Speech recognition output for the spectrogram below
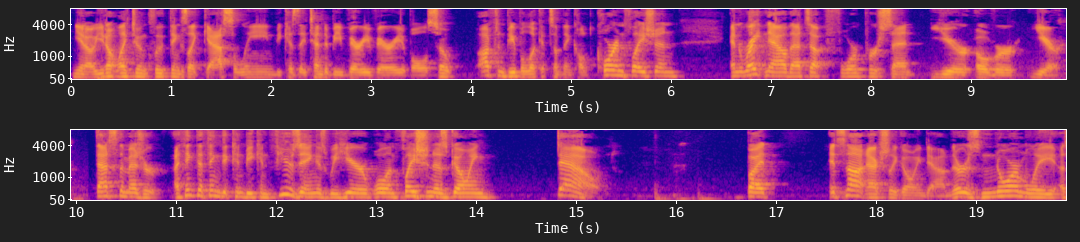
you know you don't like to include things like gasoline because they tend to be very variable. So often people look at something called core inflation. And right now, that's up 4% year over year. That's the measure. I think the thing that can be confusing is we hear, well, inflation is going down. But it's not actually going down. There's normally a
